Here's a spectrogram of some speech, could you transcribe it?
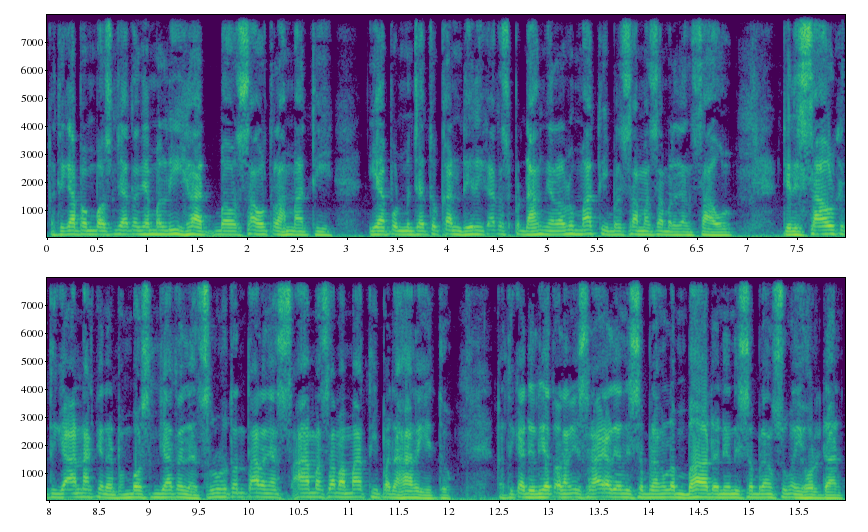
Ketika pembawa senjatanya melihat bahwa Saul telah mati, ia pun menjatuhkan diri ke atas pedangnya lalu mati bersama-sama dengan Saul. Jadi Saul ketiga anaknya dan pembawa senjata dan seluruh tentaranya sama-sama mati pada hari itu. Ketika dilihat orang Israel yang di seberang lembah dan yang di seberang sungai Yordan,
